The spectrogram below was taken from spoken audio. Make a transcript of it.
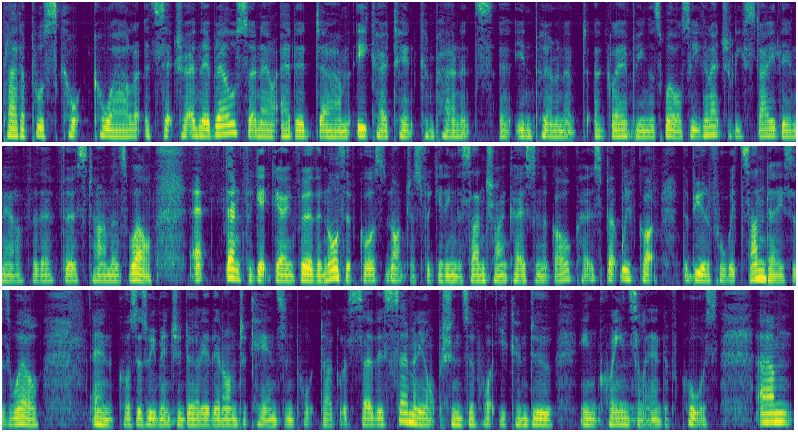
platypus, ko- koala, etc. And they've also now added um, eco tent components uh, in permanent uh, glamping as well, so you can actually stay there now for the first time as well. Don't forget going further north, of course, not just forgetting the Sunshine Coast and the Gold Coast, but we've got the beautiful Whitsundays as well. And of course, as we mentioned earlier, then on to Cairns and Port Douglas. So there's so many options of what you can do in Queensland, of course. Um,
